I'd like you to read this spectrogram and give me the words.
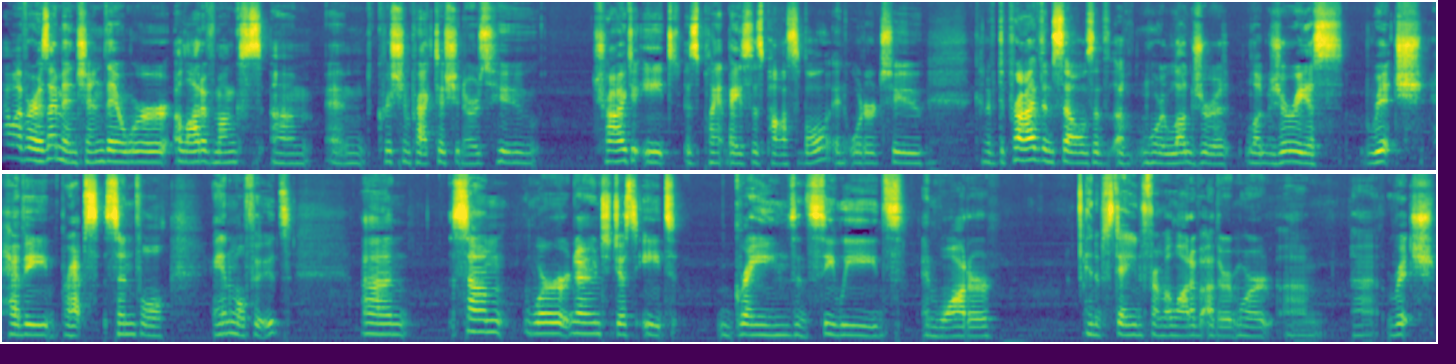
However, as I mentioned, there were a lot of monks um, and Christian practitioners who tried to eat as plant based as possible in order to kind of deprive themselves of, of more luxuri- luxurious, rich, heavy, perhaps sinful animal foods. Um, some were known to just eat grains and seaweeds and water and abstain from a lot of other more um, uh, rich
